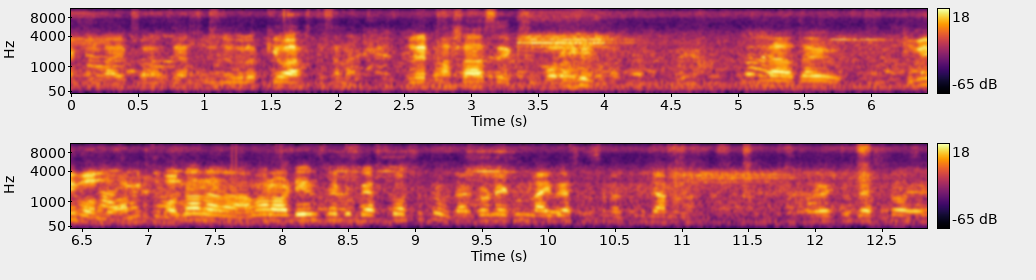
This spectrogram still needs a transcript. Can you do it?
এখন লাইভ বানাতে যদি কেউ আসতেছে না। তাহলে ভাষা আছে কিছু বলার। না যাই হোক। তুমি বলো আমি কিছু বলব। না না না আমার অডিয়েন্স একটু ব্যস্ত আছে তো যার কারণে এখন লাইভে আসতেছে না তুমি জানো না। ওরা একটু ব্যস্ত আছে।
